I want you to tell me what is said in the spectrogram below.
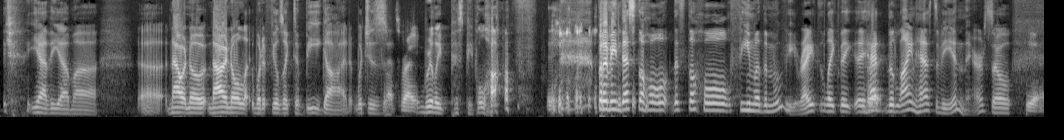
yeah, the um uh, uh now I know now I know what it feels like to be God, which is That's right. really pissed people off. But I mean that's the whole that's the whole theme of the movie, right? Like they, they had Right. the line has to be in there. So Yeah,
